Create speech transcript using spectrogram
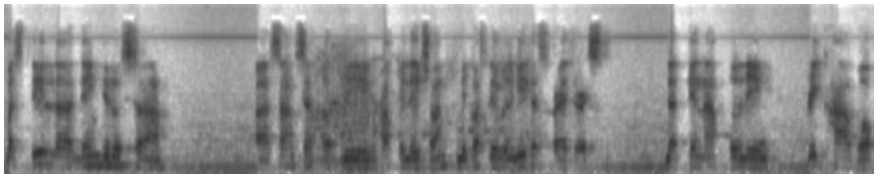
but still uh, dangerous uh, uh, subset of the population because they will be the spreaders that can actually wreak havoc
